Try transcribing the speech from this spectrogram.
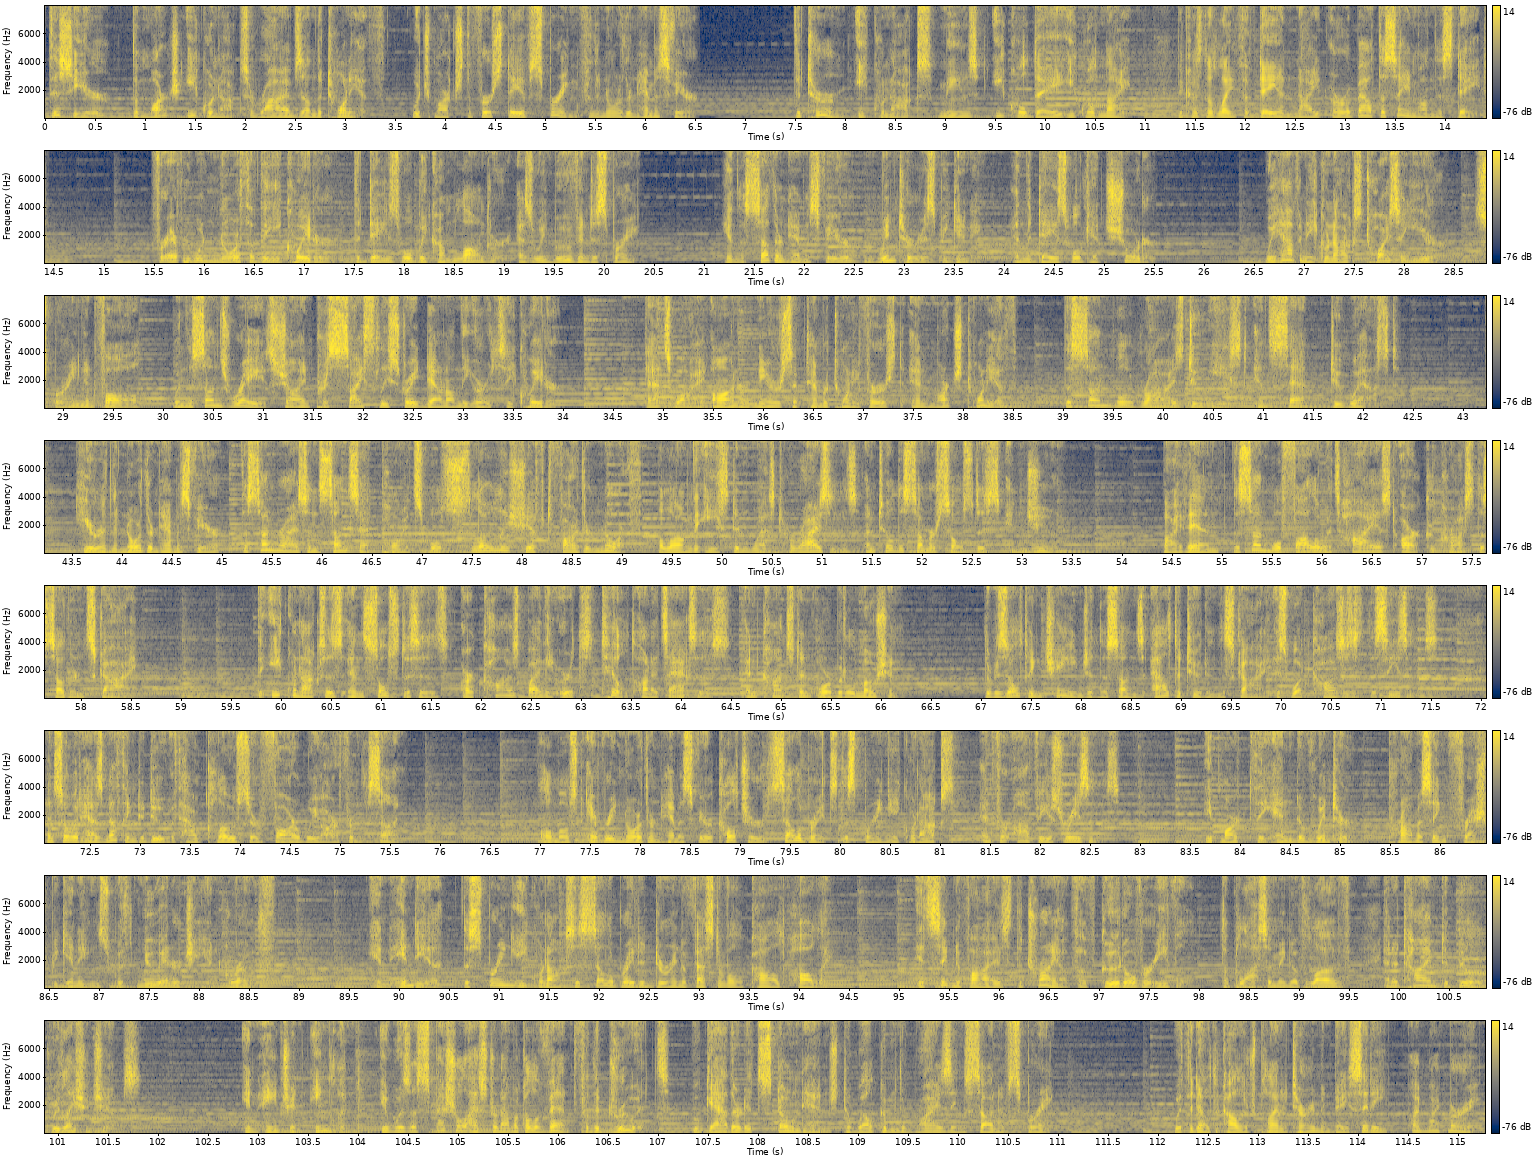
This year, the March equinox arrives on the 20th, which marks the first day of spring for the Northern Hemisphere. The term equinox means equal day, equal night, because the length of day and night are about the same on this date. For everyone north of the equator, the days will become longer as we move into spring. In the southern hemisphere, winter is beginning and the days will get shorter. We have an equinox twice a year, spring and fall, when the sun's rays shine precisely straight down on the Earth's equator. That's why on or near September 21st and March 20th, the sun will rise due east and set due west. Here in the northern hemisphere, the sunrise and sunset points will slowly shift farther north along the east and west horizons until the summer solstice in June. By then, the sun will follow its highest arc across the southern sky. The equinoxes and solstices are caused by the Earth's tilt on its axis and constant orbital motion. The resulting change in the sun's altitude in the sky is what causes the seasons, and so it has nothing to do with how close or far we are from the sun. Almost every northern hemisphere culture celebrates the spring equinox, and for obvious reasons. It marked the end of winter, promising fresh beginnings with new energy and growth. In India, the spring equinox is celebrated during a festival called Holi. It signifies the triumph of good over evil, the blossoming of love, and a time to build relationships. In ancient England, it was a special astronomical event for the Druids, who gathered at Stonehenge to welcome the rising sun of spring. With the Delta College Planetarium in Bay City, I'm Mike Murray.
